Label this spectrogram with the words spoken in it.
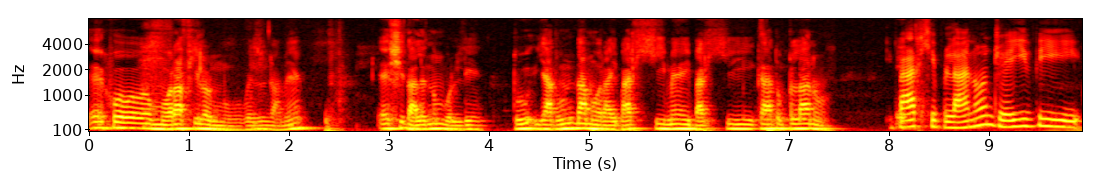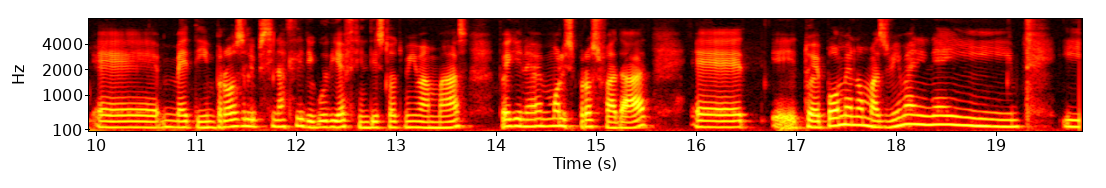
έχω μωρά φίλων μου που παίζουν για μέ. Έχει ταλέντο πολύ. Του, για τούν τα μωρά υπάρχει, με, υπάρχει κάτω πλάνο. Υπάρχει πλάνο και ήδη ε, με την πρόσληψη αθλητικού διευθυντή στο τμήμα μας που έγινε μόλις πρόσφατα ε, ε, το επόμενο μας βήμα είναι η, η,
